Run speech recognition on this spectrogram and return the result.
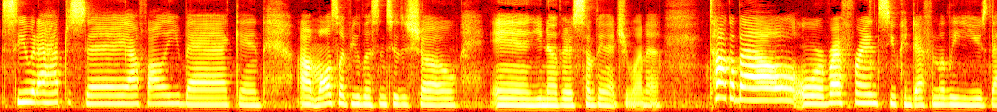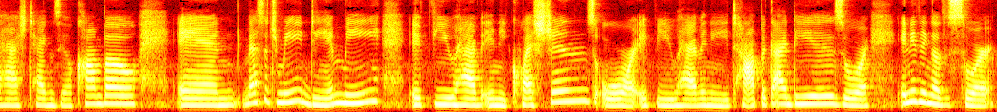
see what I have to say. I'll follow you back. And um, also, if you listen to the show and you know there's something that you want to talk about or reference, you can definitely use the hashtag ZealConvo and message me, DM me if you have any questions or if you have any topic ideas or anything of the sort.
